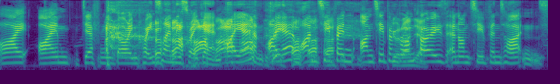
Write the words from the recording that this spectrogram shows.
I I'm definitely going Queensland this weekend. I am. I am. I'm tipping. I'm tipping Good. Broncos and I'm tipping Titans.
